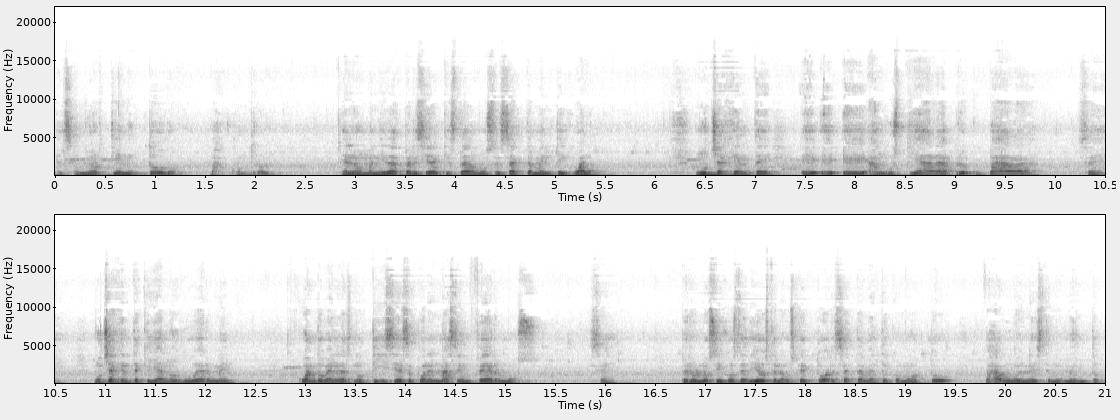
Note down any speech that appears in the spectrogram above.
el Señor tiene todo bajo control. En la humanidad pareciera que estábamos exactamente igual. Mucha gente eh, eh, eh, angustiada, preocupada, ¿sí? mucha gente que ya no duerme, cuando ven las noticias se ponen más enfermos. ¿sí? Pero los hijos de Dios tenemos que actuar exactamente como actuó Pablo en este momento.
